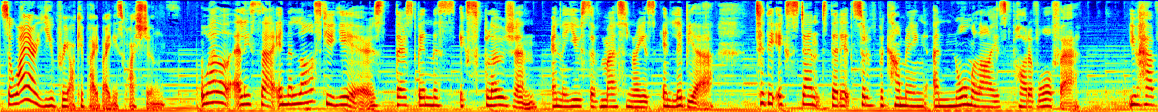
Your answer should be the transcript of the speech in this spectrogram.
So, why are you preoccupied by these questions? Well, Elisa, in the last few years, there's been this explosion in the use of mercenaries in Libya to the extent that it's sort of becoming a normalized part of warfare. You have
